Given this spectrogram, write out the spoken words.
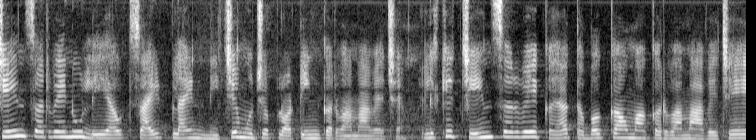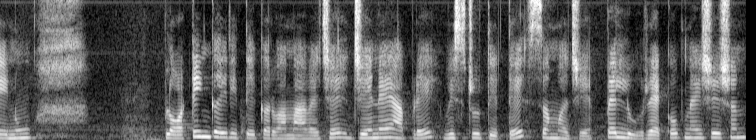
ચેઇન સર્વેનું લેઆઉટ સાઇટ પ્લાન નીચે મુજબ પ્લોટિંગ કરવામાં આવે છે. એટલે કે ચેઇન સર્વે કયા તબક્કાઓમાં કરવામાં આવે છે, એનું પ્લોટિંગ કઈ રીતે કરવામાં આવે છે, જેને આપણે વિસ્તૃત રીતે સમજીએ. પહેલું રેકોગ્નાઇઝેશન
